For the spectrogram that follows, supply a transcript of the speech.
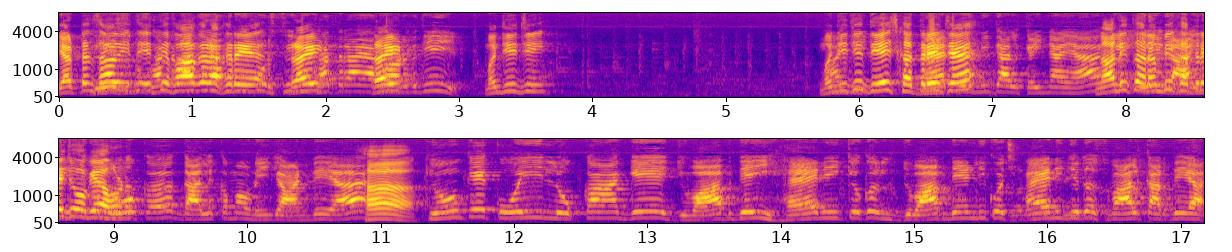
ਕੈਪਟਨ ਸਾਹਿਬ ਇਤਫਾਕ ਰੱਖ ਰਹੇ ਆ ਰਾਈਟ ਰਾਈਟ। ਮਨਜੀਤ ਜੀ ਮਨਜੀਤ ਜੀ ਦੇਸ਼ ਖਤਰੇ 'ਚ ਹੈ ਗੱਲ ਕਹਿਣਾ ਆ ਨਾਲ ਹੀ ਧਰਮ ਵੀ ਖਤਰੇ 'ਚ ਹੋ ਗਿਆ ਹੁਣ। ਲੋਕ ਗੱਲ ਘਮਾਉਣੀ ਜਾਣਦੇ ਆ। ਕਿਉਂਕਿ ਕੋਈ ਲੋਕਾਂ ਅੱਗੇ ਜਵਾਬਦੇਹੀ ਹੈ ਨਹੀਂ ਕਿਉਂਕਿ ਜਵਾਬ ਦੇਣ ਲਈ ਕੁਝ ਹੈ ਨਹੀਂ ਜਦੋਂ ਸਵਾਲ ਕਰਦੇ ਆ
